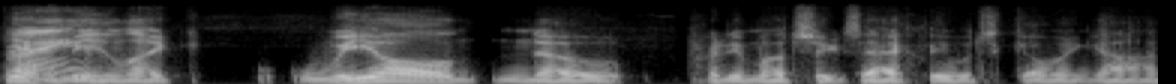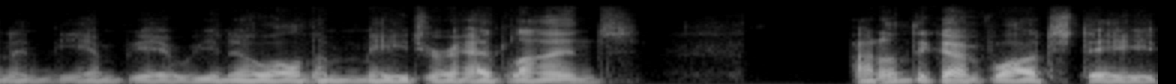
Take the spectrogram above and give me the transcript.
Yeah, I mean, like we all know pretty much exactly what's going on in the NBA. We know all the major headlines. I don't think I've watched a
